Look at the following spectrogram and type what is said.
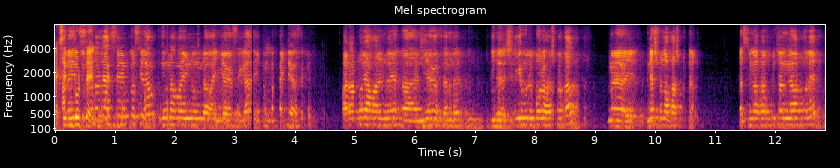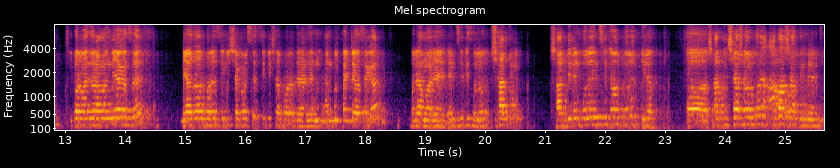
অ্যাক্সিডেন্ট করছেন? অ্যাক্সিডেন্ট করছিলাম। যেমন আমার এই ভাঙ্গা গেছে গা এই ফাইটে গেছে ফাটার পরে আমার নিয়ে গেছে আমাদের শিলিগুড়ি বড় হাসপাতাল ন্যাশনাল হসপিটাল ন্যাশনাল হসপিটাল নেওয়ার পরে সুপারভাইজার আমার নিয়ে গেছে। নিয়ে যাওয়ার পরে চিকিৎসা করছে। চিকিৎসার পরে দেখা যায় আঙ্গুল ফাইটে গেছে গা। পরে আমার এমসিডি ছিল সাত দিন সাত দিনের পরে এমসি দেওয়ার পরে সাত দিন শেষ হওয়ার পরে আবার সাত এমসি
